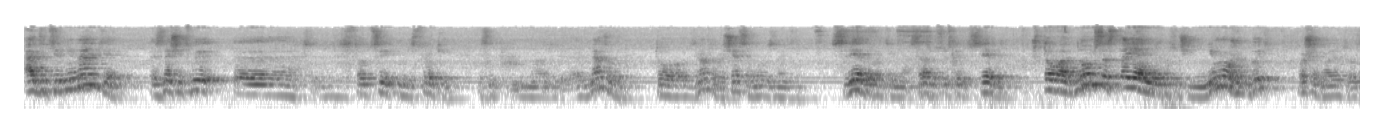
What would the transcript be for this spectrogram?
А детерминанте, значит, вы э, столбцы или строки, одинаковые, то детерминант обращается, ну, вы знаете. Следовательно, сразу все следует, следует, что в одном состоянии, в этом случае, не может быть больше одного электрона.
